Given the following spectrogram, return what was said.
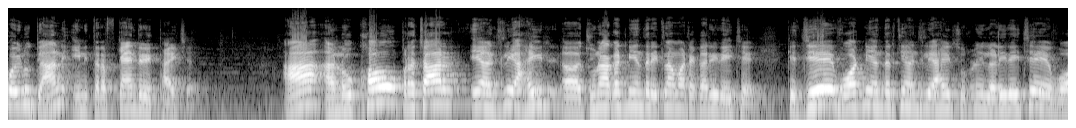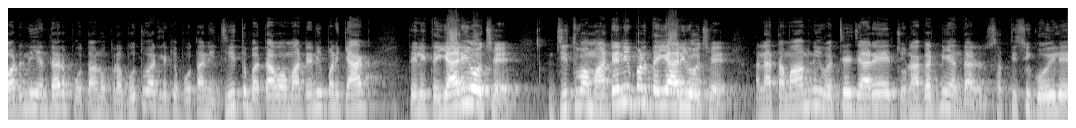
કોઈનું ધ્યાન એની તરફ કેન્દ્રિત થાય છે. આ અનોખો પ્રચાર એ અંજલિ આહિર જૂનાગઢની અંદર એટલા માટે કરી રહી છે કે જે વોર્ડની અંદરથી અંજલિ આહિર ચૂંટણી લડી રહી છે, એ વોર્ડની અંદર પોતાનું પ્રભુત્વ એટલે કે પોતાની જીત બતાવવા માટેની પણ ક્યાંક તેની તૈયારીઓ છે, જીતવા માટેની પણ તૈયારીઓ છે. અને આ તમામની વચ્ચે જ્યારે જૂનાગઢની અંદર શક્તિસિંહ ગોહિલે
